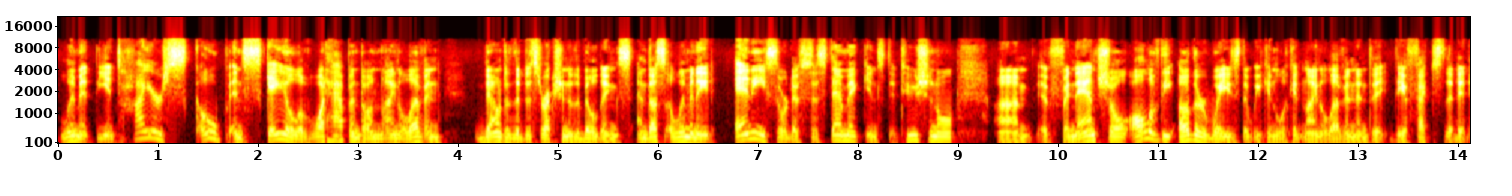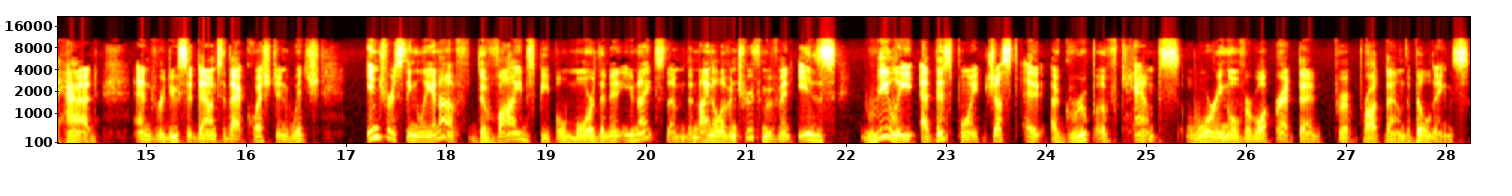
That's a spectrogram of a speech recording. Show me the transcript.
limit the entire scope and scale of what happened on 9/11 down to the destruction of the buildings and thus eliminate any sort of systemic, institutional, um, financial, all of the other ways that we can look at 9 11 and the, the effects that it had and reduce it down to that question, which interestingly enough, divides people more than it unites them. The 9 11 truth movement is really, at this point, just a, a group of camps warring over what brought down, the buildings,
